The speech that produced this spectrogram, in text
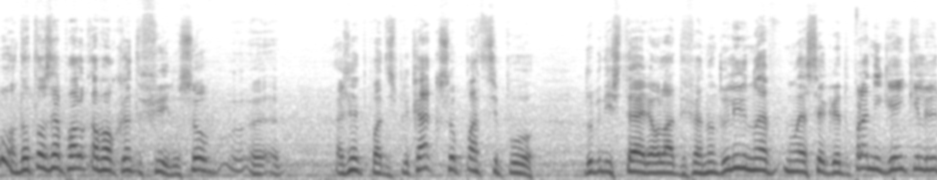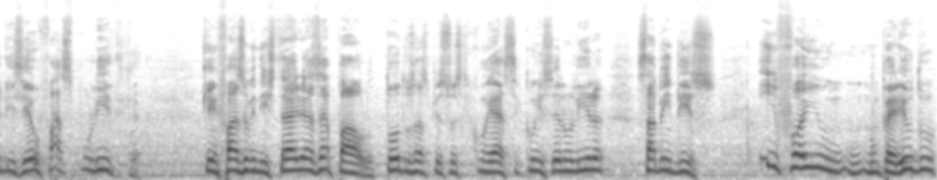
Bom, doutor Zé Paulo Cavalcante Filho, o senhor, eh, a gente pode explicar que o senhor participou do Ministério ao lado de Fernando Lira, não é, não é segredo para ninguém que ele dizia eu faço política. Quem faz o Ministério é Zé Paulo. Todas as pessoas que conhecem, conheceram Lira, sabem disso. E foi um, um período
